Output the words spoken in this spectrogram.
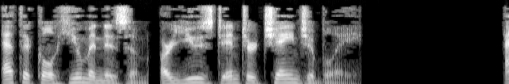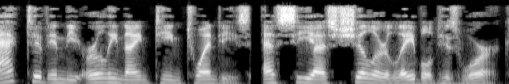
ethical humanism, are used interchangeably. Active in the early 1920s, F.C.S. Schiller labeled his work,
